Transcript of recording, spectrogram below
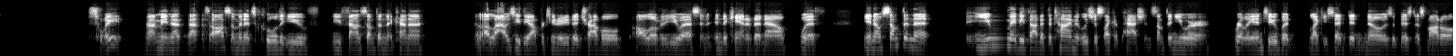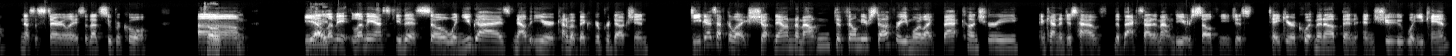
Sweet. I mean that that's awesome, and it's cool that you've you found something that kind of allows you the opportunity to travel all over the U.S. and into Canada now with, you know, something that you maybe thought at the time it was just like a passion, something you were really into, but like you said, didn't know as a business model necessarily. So that's super cool. Totally. Um, yeah, yeah, let me let me ask you this. So when you guys now that you're kind of a bigger production, do you guys have to like shut down the mountain to film your stuff? Or are you more like backcountry and kind of just have the backside of the mountain to yourself and you just take your equipment up and, and shoot what you can?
